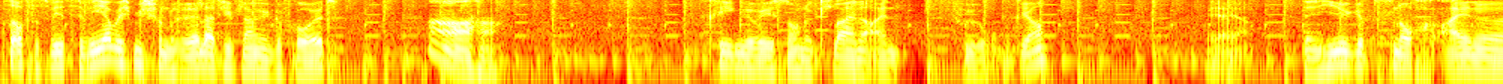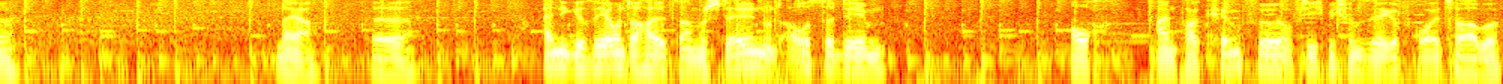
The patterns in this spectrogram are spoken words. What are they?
So, auf das WCW habe ich mich schon relativ lange gefreut. Aha. Kriegen wir jetzt noch eine kleine Einführung, ja? Ja, ja. Denn hier gibt es noch eine... Naja, äh... Einige sehr unterhaltsame Stellen und außerdem auch ein paar Kämpfe, auf die ich mich schon sehr gefreut habe.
